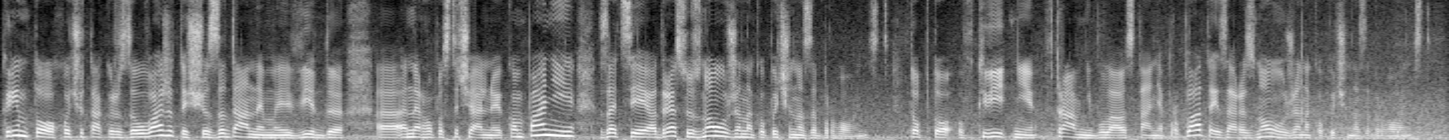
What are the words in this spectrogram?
Крім того, хочу також зауважити, що за даними від е, енергопостачальної компанії, за цією адресою знову вже накопичена заборгованість. Тобто в квітні, в травні була остання проплата, і зараз знову вже накопичена заборгованість.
